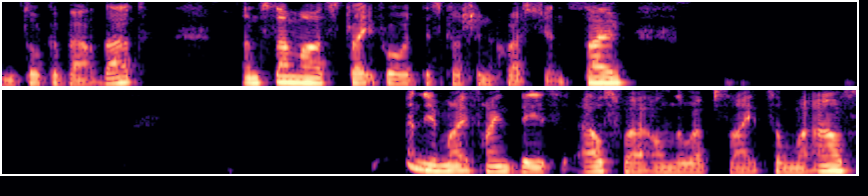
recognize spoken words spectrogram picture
and talk about that. And some are straightforward discussion questions. So and you might find these elsewhere on the website somewhere else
